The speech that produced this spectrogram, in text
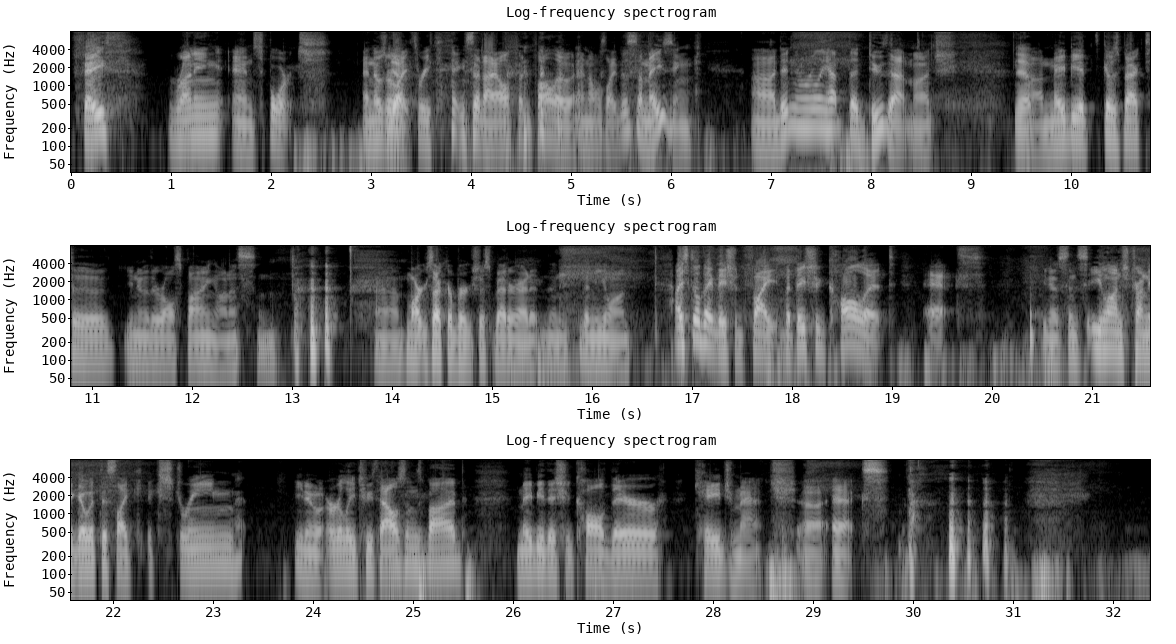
faith, running, and sports, and those are Yep. like three things that I often follow. and I was like, this is amazing. Uh, I didn't really have to do that much. Yep. Uh, maybe it goes back to you know they're all spying on us, and uh, Mark Zuckerberg's just better at it than than Elon. I still think they should fight, but they should call it X. You know, since Elon's trying to go with this like extreme, you know, early two thousands vibe, maybe they should call their cage match uh, X.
